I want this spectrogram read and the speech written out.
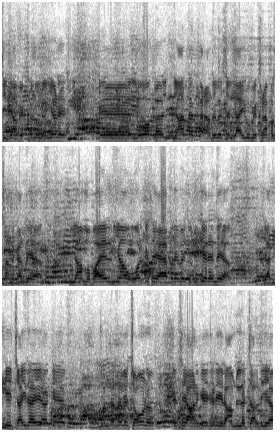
ਚੀਜ਼ਾਂ ਵੇਖਣ ਨੂੰ ਮਿਲੀਆਂ ਨੇ ਕਿ ਲੋਕ ਜਾਂ ਤਾਂ ਘਰਾਂ ਦੇ ਵਿੱਚ ਲਾਈਵ ਵੇਖਣਾ ਪਸੰਦ ਕਰਦੇ ਆ ਜਾਂ ਮੋਬਾਈਲ ਦੀਆਂ ਹੋਰ ਕਿਸੇ ਐਪ ਦੇ ਵਿੱਚ ਰੁੱਝੇ ਰਹਿੰਦੇ ਆ। ਜਦ ਕਿ ਚਾਹੀਦਾ ਇਹ ਆ ਕਿ ਮੰਦਿਰ ਦੇ ਵਿੱਚ ਆਉਣ, ਇੱਥੇ ਆਣ ਕੇ ਜਿਹੜੀ ਰਾਮਲੀਲਾ ਚੱਲਦੀ ਹੈ,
